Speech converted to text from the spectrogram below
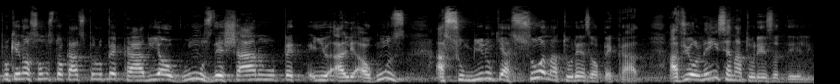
porque nós somos tocados pelo pecado e alguns deixaram o pe... alguns assumiram que a sua natureza é o pecado. A violência é a natureza dele,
